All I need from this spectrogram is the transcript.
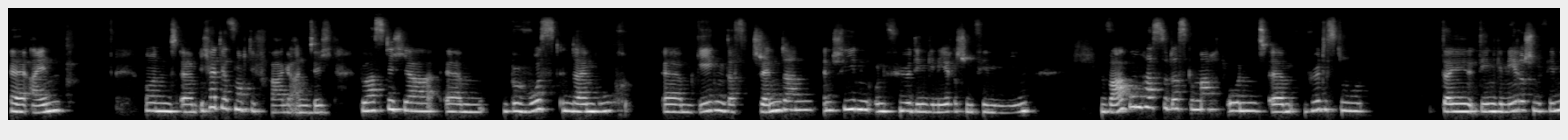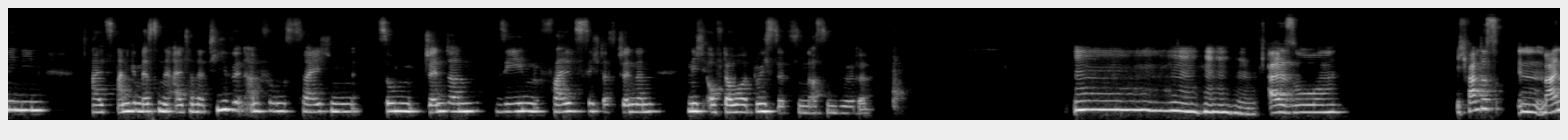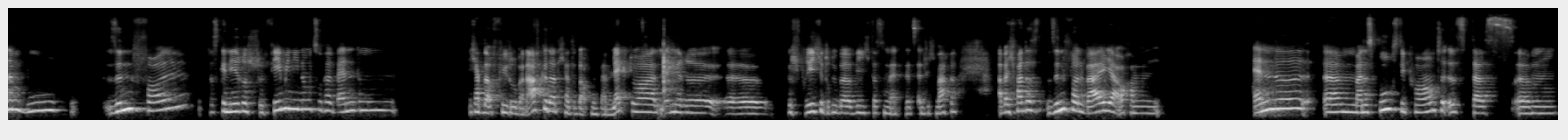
äh, ein. Und ähm, ich hatte jetzt noch die Frage an dich. Du hast dich ja ähm, bewusst in deinem Buch ähm, gegen das Gendern entschieden und für den generischen Feminin. Warum hast du das gemacht und ähm, würdest du de, den generischen Feminin als angemessene Alternative in Anführungszeichen zum Gendern sehen, falls sich das Gendern nicht auf Dauer durchsetzen lassen würde? Also ich fand es in meinem Buch sinnvoll, das generische Femininum zu verwenden. Ich habe da auch viel drüber nachgedacht. Ich hatte da auch mit meinem Lektor längere äh, Gespräche drüber, wie ich das letztendlich mache. Aber ich fand es sinnvoll, weil ja auch am Ende ähm, meines Buchs die Pointe ist, dass ähm,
